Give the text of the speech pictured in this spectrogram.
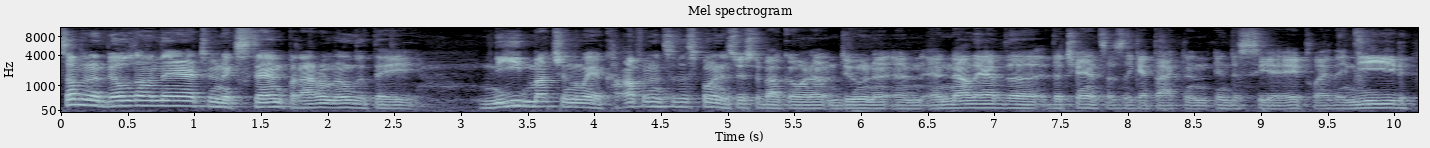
Something to build on there to an extent, but I don't know that they need much in the way of confidence at this point. It's just about going out and doing it. And, and now they have the, the chance as they get back in, into CAA play. They need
